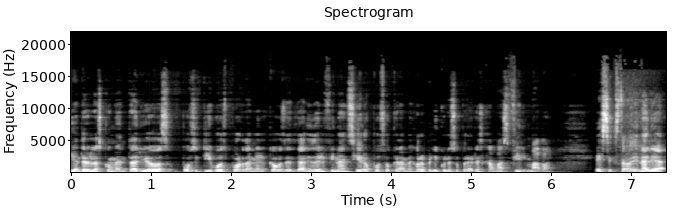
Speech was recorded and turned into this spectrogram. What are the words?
Y entre los comentarios positivos por Daniel Caus del diario del financiero puso que la mejor película de superhéroes jamás filmada. Es extraordinaria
